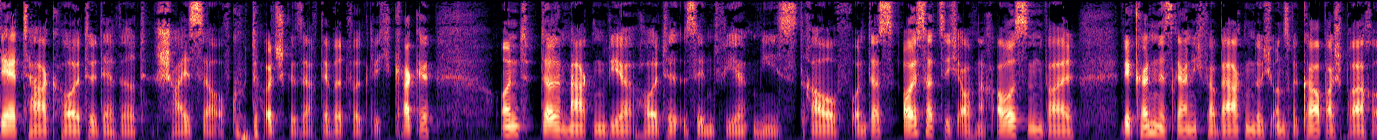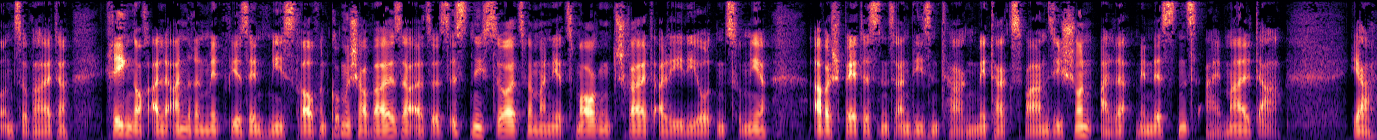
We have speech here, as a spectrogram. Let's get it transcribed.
der Tag heute, der wird scheiße, auf gut Deutsch gesagt, der wird wirklich kacke. Und da merken wir, heute sind wir mies drauf. Und das äußert sich auch nach außen, weil wir können es gar nicht verbergen durch unsere Körpersprache und so weiter. Kriegen auch alle anderen mit, wir sind mies drauf. Und komischerweise, also es ist nicht so, als wenn man jetzt morgens schreit, alle Idioten zu mir, aber spätestens an diesen Tagen mittags waren sie schon alle mindestens einmal da. Ja,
